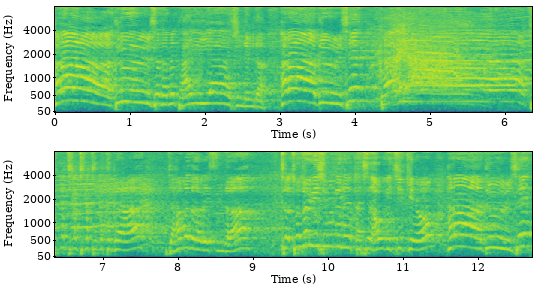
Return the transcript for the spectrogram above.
하나 둘 셋 하면 다이아 하시면 됩니다 하나 둘 셋 다이아 잠깐 잠깐 잠깐 잠깐 잠깐 자한 번 더 가겠습니다 자 저쪽에 계신 분들도 같이 나오게 찍을게요 하나 둘 셋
